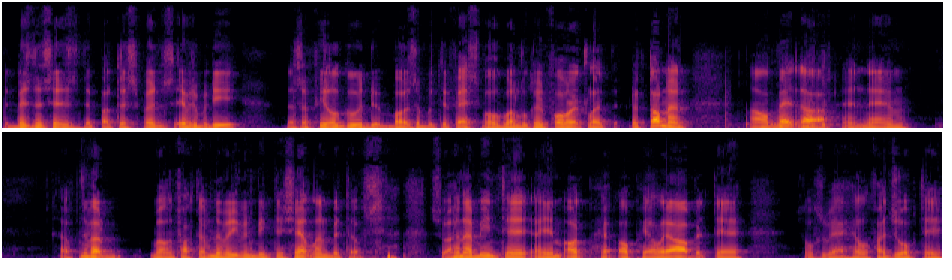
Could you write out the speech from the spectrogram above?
The businesses, the participants, everybody, there's a feel good buzz about the festival. We're looking forward to it returning. I'll bet that. And um, I've never, well, in fact, I've never even been to Shetland, but I've, so I haven't been to um, up, up Helly Aa, but uh, it's also a hell of a job to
